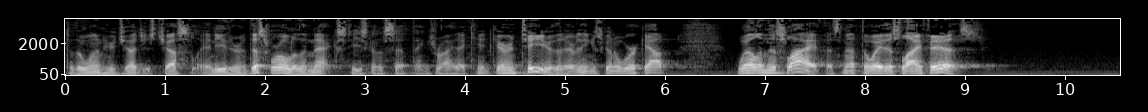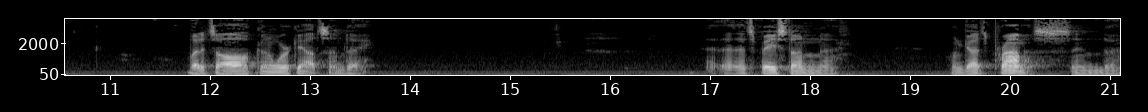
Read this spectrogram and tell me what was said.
to the one who judges justly. And either in this world or the next, he's going to set things right. I can't guarantee you that everything's going to work out well in this life. That's not the way this life is. But it's all going to work out someday. That's based on uh, on God's promise, and uh,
